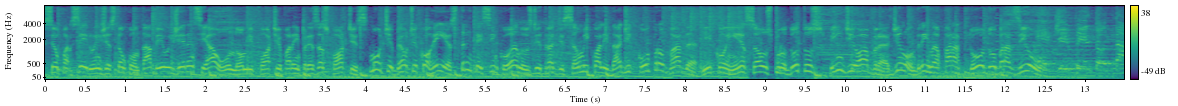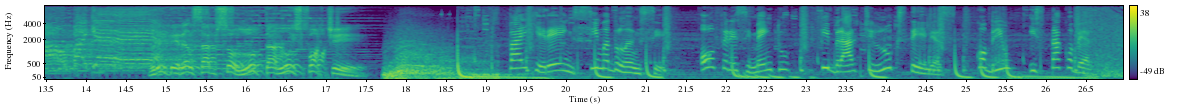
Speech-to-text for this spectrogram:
seu parceiro em gestão contábil e gerencial. O um nome forte para empresas fortes. Multibelt Correias, 35 anos de tradição e qualidade comprovada. E conheça os produtos fim de obra de Londrina para todo o Brasil. Equipe total vai querer. Liderança absoluta no esporte. Pai Querer em cima do lance. Oferecimento Fibrarte Lux Telhas. Cobriu, está coberto.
